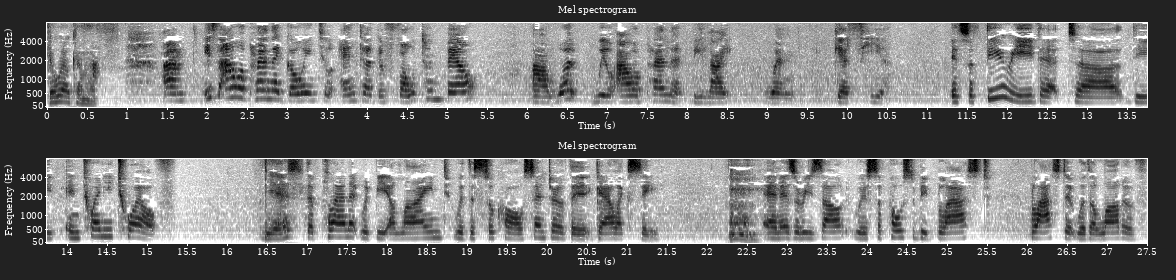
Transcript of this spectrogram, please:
you're welcome. Um, is our planet going to enter the photon belt? Uh, what will our planet be like when it gets here? It's a theory that uh, the in 2012, yes, the planet would be aligned with the so-called center of the galaxy, Mm. and as a result, we're supposed to be blast, blasted with a lot of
